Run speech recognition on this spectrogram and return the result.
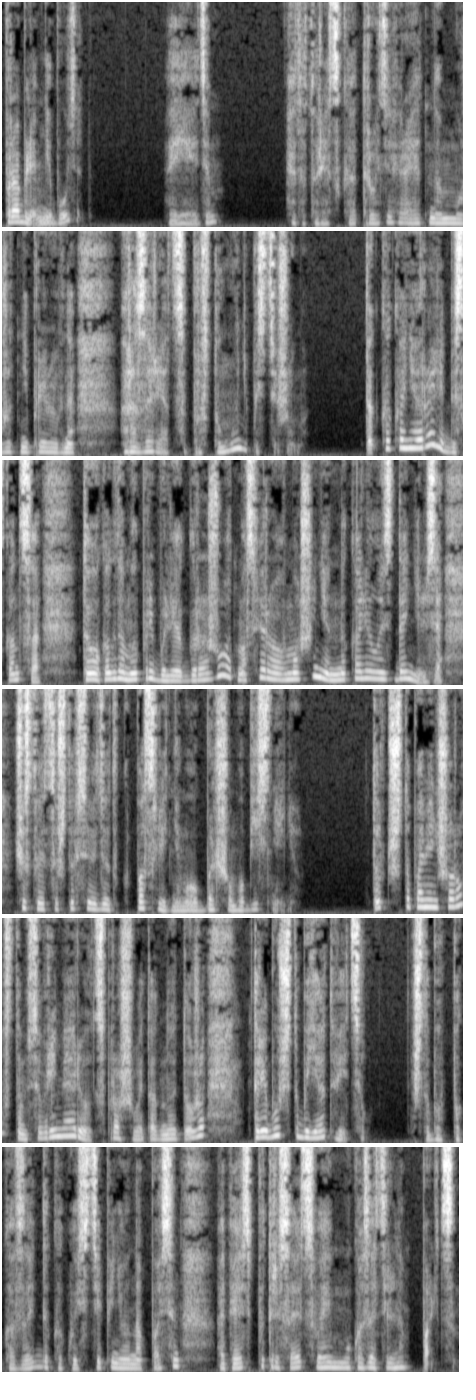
проблем не будет. Едем. Это турецкое отродье, вероятно, может непрерывно разоряться, просто уму непостижимо. Так как они орали без конца, то, когда мы прибыли к гаражу, атмосфера в машине накалилась до нельзя. Чувствуется, что все идет к последнему большому объяснению. Тот, что поменьше ростом, все время орет, спрашивает одно и то же, требует, чтобы я ответил. Чтобы показать, до какой степени он опасен, опять потрясает своим указательным пальцем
